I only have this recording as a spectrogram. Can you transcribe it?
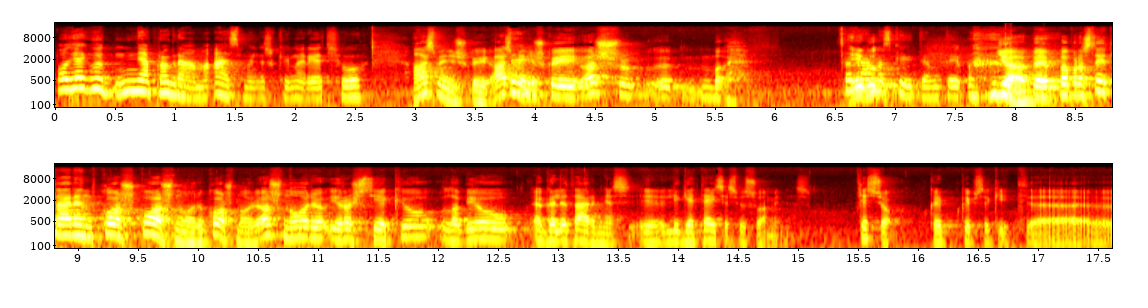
O jeigu ne programą, asmeniškai norėčiau. Asmeniškai, asmeniškai aš Programą skaitėm, taip. Jo, paprastai tariant, ko aš, ko aš noriu, ko aš noriu. Aš noriu ir aš siekiu labiau egalitarnės, e, lygiai teisės visuomenės. Tiesiog, kaip, kaip sakyti, e,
